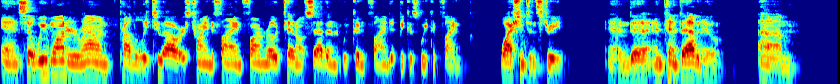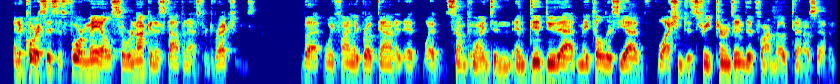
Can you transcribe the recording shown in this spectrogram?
and so we wandered around probably 2 hours trying to find Farm Road 1007 and we couldn't find it because we could find Washington Street and uh, and 10th Avenue um, and of course, this is for males, so we're not going to stop and ask for directions. But we finally broke down at, at, at, some point and, and did do that. And they told us, yeah, Washington Street turns into Farm Road 1007.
